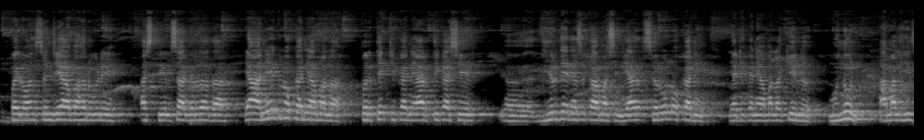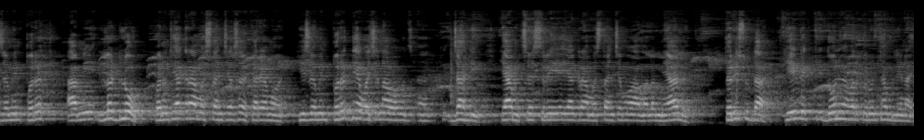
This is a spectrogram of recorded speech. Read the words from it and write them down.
पैलवान संजय आबा हरुगडे असतील सागरदादा या अनेक लोकांनी आम्हाला प्रत्येक ठिकाणी आर्थिक असेल धीर देण्याचं काम असेल या सर्व लोकांनी या ठिकाणी आम्हाला केलं. म्हणून आम्हाला ही जमीन परत आम्ही लढलो. परंतु ह्या ग्रामस्थांच्या सहकार्यामुळे ही जमीन परत देवाच्या नावावर झाली. हे आमचं श्रेय या ग्रामस्थांच्यामुळं आम्हाला मिळालं. तरीसुद्धा हे व्यक्ती दोन व्यवहार करून थांबले नाही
